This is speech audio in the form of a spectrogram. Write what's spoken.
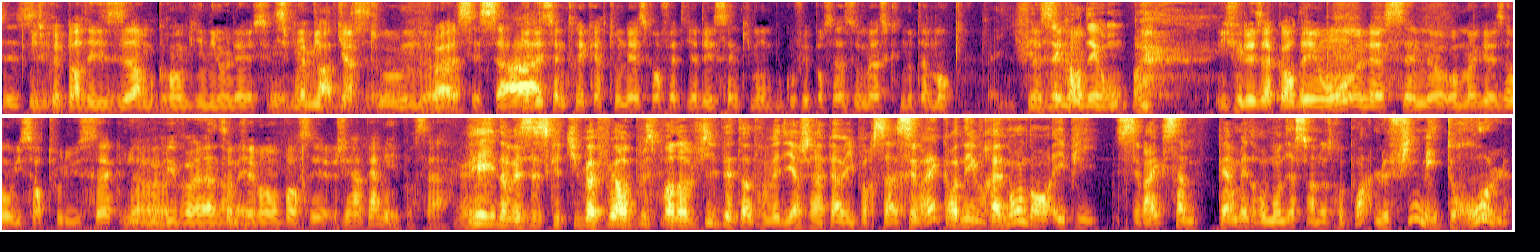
Il se prépare des armes, grand guignolet, c'est limite des- euh, Voilà, c'est Il y ça. a des scènes très cartoonesques en fait. Il y a des scènes qui m'ont beaucoup fait penser à The Mask notamment. Il fait la des accordéons. Il fait des accordéons. la scène au magasin où il sort tout du sac là. Oui, voilà, non, ça me mais- fait vraiment penser. J'ai un permis pour ça. Oui, non mais c'est ce que tu m'as fait en plus pendant le film, t'es en train de me dire j'ai un permis pour ça. C'est vrai qu'on est vraiment dans... Et puis c'est vrai que ça me permet de rebondir sur un autre point. Le film est drôle.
